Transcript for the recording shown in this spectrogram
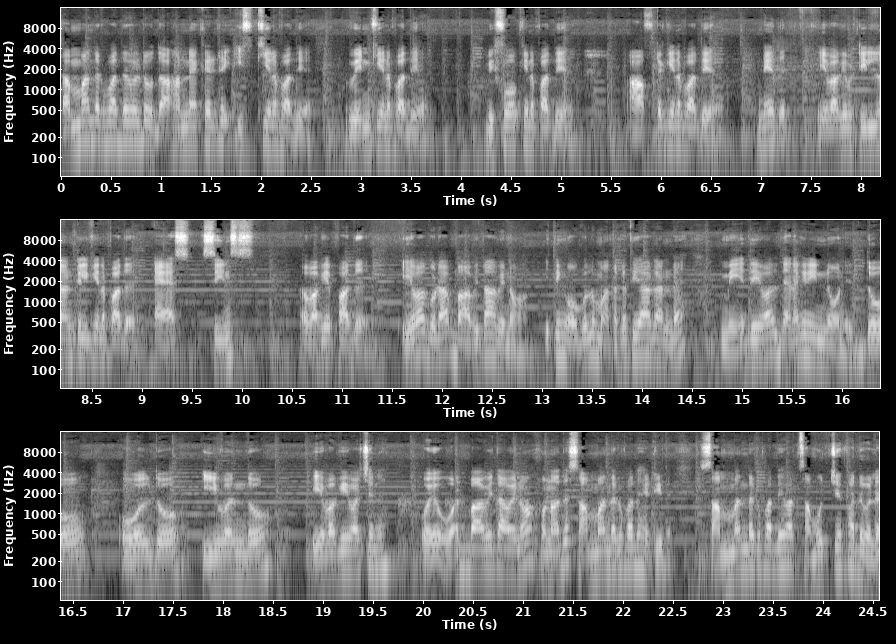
සම්බන්ධක පදවලට උදාහරණයක් හැටියට if කියන පදය, when කියන පදය, before කියන පදය, after කියන පදය නේද? ඒ වගේම till until කියන පද as since වගේ පද ඒවා ගොඩක් භාවිතා වෙනවා. ඉතින් ඕගොල්ලෝ මතක තියාගන්න මේ දේවල් දැනගෙන ඉන්න ඕනේ. දෝ, ඕල්දෝ, ඊවන්දෝ ඒ වගේ වචන ඔය ඔවත් භාවිතා වෙනවා මොනවද සම්බන්ධක පද හැටියට. සම්බන්ධක පදේවත් සමුච්චය පදවල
